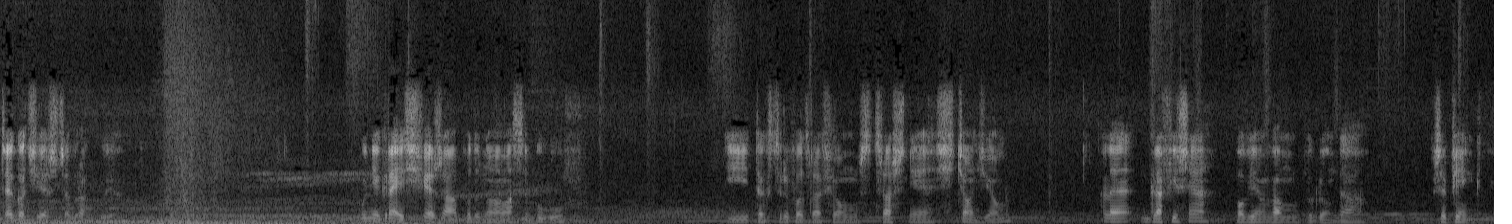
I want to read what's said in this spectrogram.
Czego ci jeszcze brakuje? Ogólnie gra jest świeża, podobno ma masę bugów i tekstury potrafią strasznie ściąć ją, ale graficznie, powiem wam, wygląda przepięknie.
